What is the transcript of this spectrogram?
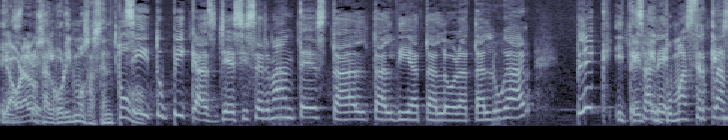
y ahora Este, los algoritmos hacen todo. Sí, tú picas Jesse Cervantes, tal, tal día, tal hora, tal lugar, plic, y te En, sale. en tu masterclass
